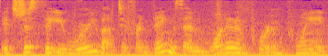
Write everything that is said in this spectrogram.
It's just that you worry about different things, and what an important point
